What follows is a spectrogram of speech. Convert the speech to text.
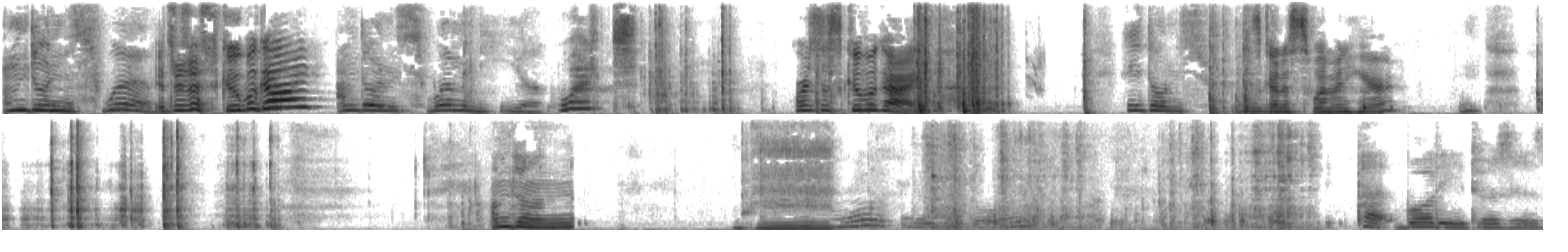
I'm doing the swim. Is there a scuba guy? I'm doing swimming here. What? Where's the scuba guy? He's doing swim. He's gonna swim in here. I'm doing. Hmm. Pet buddy, because his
